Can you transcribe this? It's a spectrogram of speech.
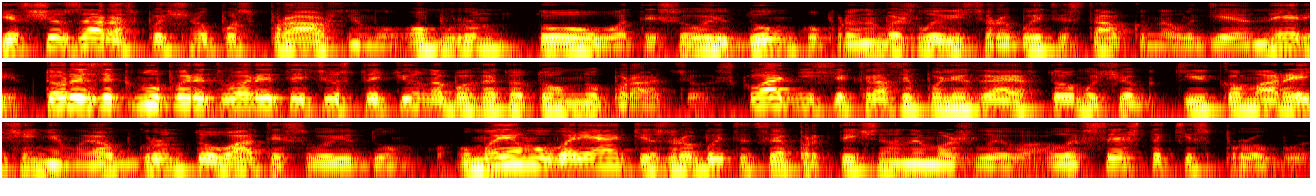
Якщо зараз почну по-справжньому обґрунтовувати свою думку про неможливість робити ставку на легіонерів, то ризикну перетворити цю статтю на багатотомну працю. Складність якраз і полягає в тому, щоб кількома реченнями обґрунтувати свою думку. У моєму варіанті зробити це практично неможливо, але все ж таки спробую.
